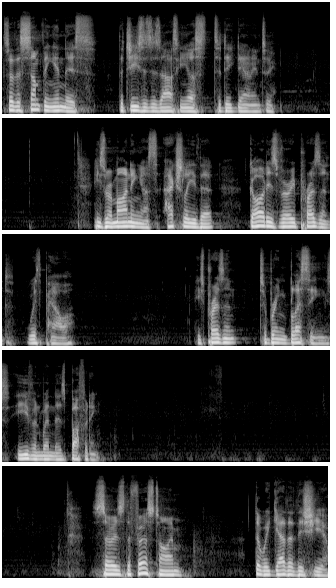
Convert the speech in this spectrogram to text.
So there's something in this that Jesus is asking us to dig down into. He's reminding us actually that God is very present with power. He's present to bring blessings even when there's buffeting. So, it's the first time that we gather this year.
